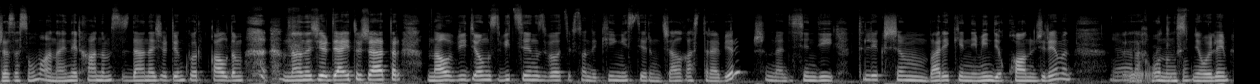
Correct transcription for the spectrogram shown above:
жазасың ғой маған айнель ханым сізді ана жерден көріп қалдым мына жерде айтып жатыр мынау видеоңыз бүйтсеңіз болады деп сондай кеңестеріңді жалғастыра бер. Шын мәнінде сендей тілекшім бар екеніне мен де қуанып жүремін. Иә, Э, оның үстіне ойлаймын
